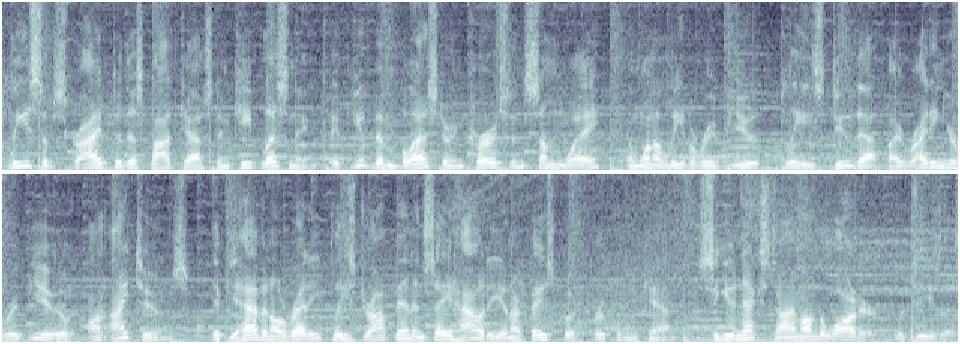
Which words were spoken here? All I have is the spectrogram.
Please subscribe to this podcast and keep listening. If you've been blessed or encouraged in some way and want to leave a review, please do that by writing your review on iTunes. If you haven't already, please drop in and say howdy in our Facebook group when you can. See you next time on The Water with Jesus.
